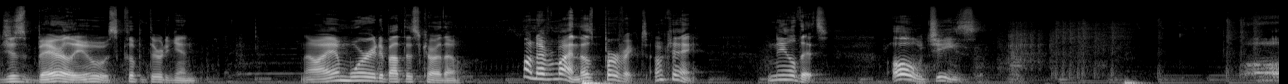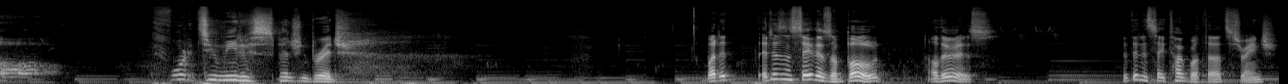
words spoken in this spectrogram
Just barely. Ooh, it's clipping through it again. Now, I am worried about this car, though. Oh, never mind. That was perfect. Okay. Nailed it. Oh, jeez. Oh. 42 meter suspension bridge. But it, it doesn't say there's a boat. Oh, there is. It didn't say tugboat though, that's strange.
